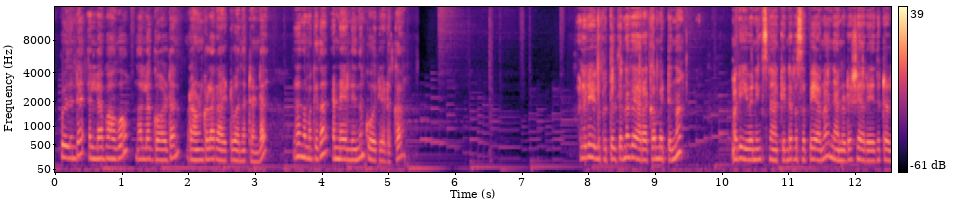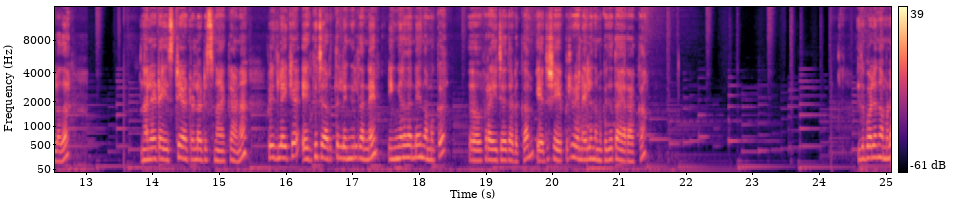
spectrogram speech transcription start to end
അപ്പോൾ ഇതിന്റെ എല്ലാ ഭാഗവും നല്ല ഗോൾഡൻ ബ്രൗൺ കളർ ആയിട്ട് വന്നിട്ടുണ്ട്. ഇനി നമുക്കിത് എണ്ണയിൽ നിന്നും കോരിയെടുക്കാം. വളരെ എളുപ്പത്തിൽ തന്നെ തയ്യാറാക്കാൻ പറ്റുന്ന ഒരു ഈവനിങ് സ്നാക്കിന്റെ റെസിപ്പിയാണ് ഞാനിവിടെ ഷെയർ ചെയ്തിട്ടുള്ളത്. നല്ല ടേസ്റ്റി ആയിട്ടുള്ള ഒരു സ്നാക്കാണ് അപ്പോൾ ഇതിലേക്ക് എഗ്ഗ് ചേർത്തില്ലെങ്കിൽ തന്നെ ഇങ്ങനെ തന്നെ നമുക്ക് ഫ്രൈ ചെയ്തെടുക്കാം. ഏത് ഷേപ്പിൽ വേണമെങ്കിലും നമുക്കിത് തയ്യാറാക്കാം. ഇതുപോലെ നമ്മൾ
